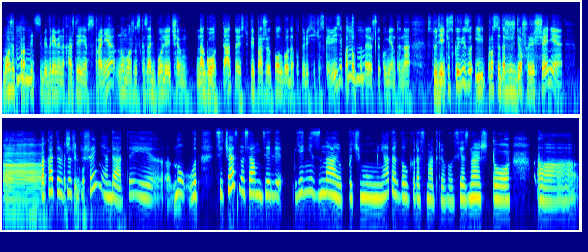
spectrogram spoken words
может Мгм. продлить себе время нахождения в стране, ну, можно сказать, более чем на год, да, то есть ты прожил полгода по туристической визе, потом Мгм. подаешь документы на студенческую визу и просто даже ждешь решения, а, Пока ты ждешь год. решения, да, ты, э, ну вот сейчас на самом деле я не знаю, почему у меня так долго рассматривалось. Я знаю, что а,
